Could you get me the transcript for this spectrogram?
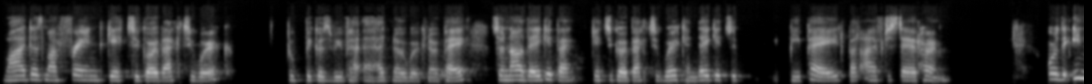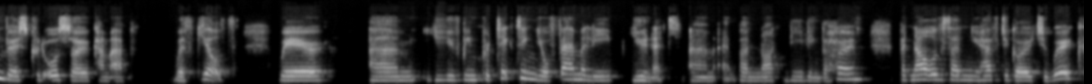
why does my friend get to go back to work? because we've had no work, no pay. So now they get back, get to go back to work, and they get to be paid, but I have to stay at home. Or the inverse could also come up with guilt, where um, you've been protecting your family unit um, by not leaving the home, but now all of a sudden you have to go to work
